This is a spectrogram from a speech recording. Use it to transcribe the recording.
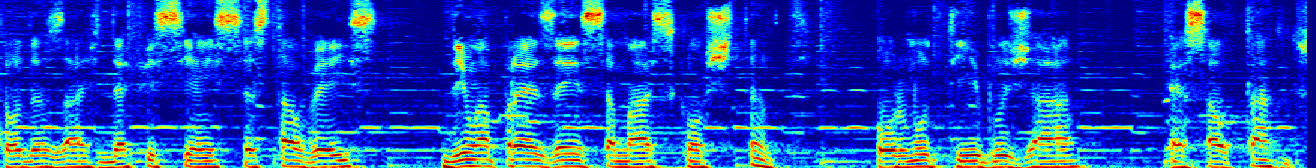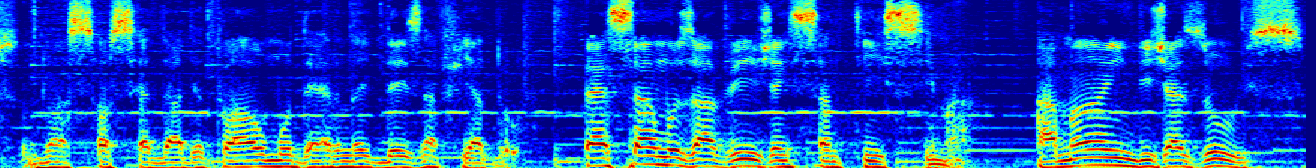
todas as deficiências, talvez, de uma presença mais constante, por motivos já ressaltados da sociedade atual, moderna e desafiadora. Peçamos à Virgem Santíssima, a Mãe de Jesus,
